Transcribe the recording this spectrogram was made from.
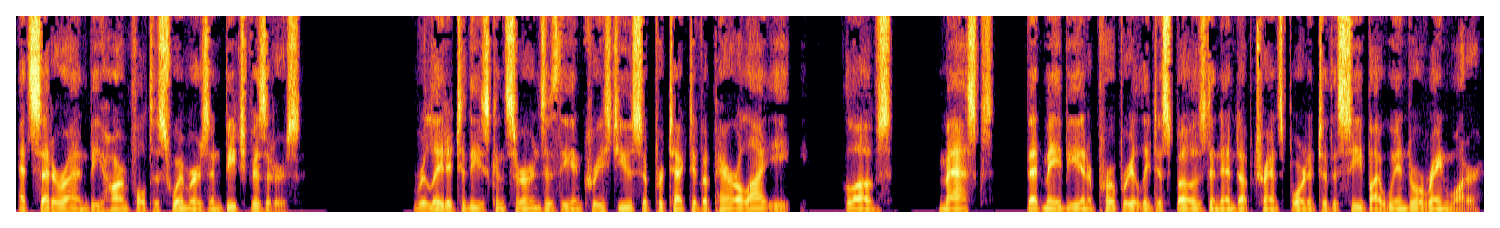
etc., and be harmful to swimmers and beach visitors. Related to these concerns is the increased use of protective apparel, i.e., gloves, masks, that may be inappropriately disposed and end up transported to the sea by wind or rainwater.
